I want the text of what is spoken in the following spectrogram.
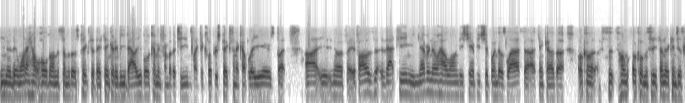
You know, they want to help hold on to some of those picks that they think are to be valuable coming from other teams, like the Clippers picks in a couple of years. But uh, you know, if if I was that team, you never know how long these championship windows last. I think uh, the Oklahoma, Oklahoma City Thunder can just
